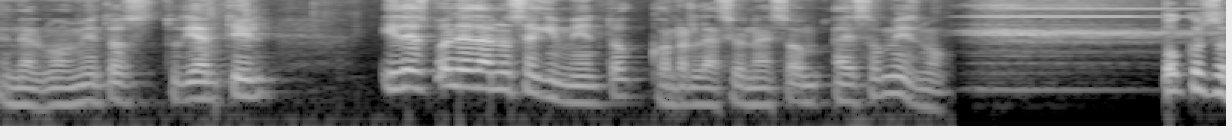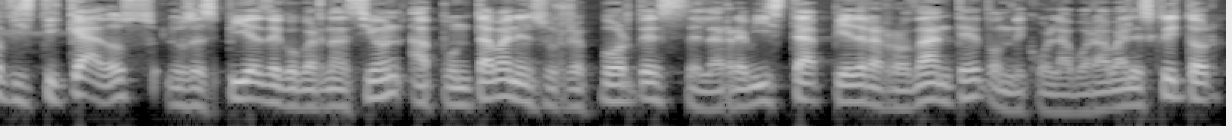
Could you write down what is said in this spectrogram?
en el movimiento estudiantil y después le dan un seguimiento con relación a eso, a eso mismo. Poco sofisticados, los espías de gobernación apuntaban en sus reportes de la revista Piedra Rodante, donde colaboraba el escritor,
